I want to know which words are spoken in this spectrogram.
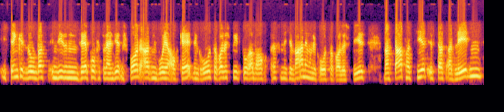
Ich denke, so was in diesen sehr professionalisierten Sportarten, wo ja auch Geld eine große Rolle spielt, wo aber auch öffentliche Wahrnehmung eine große Rolle spielt, was da passiert, ist, dass Athleten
